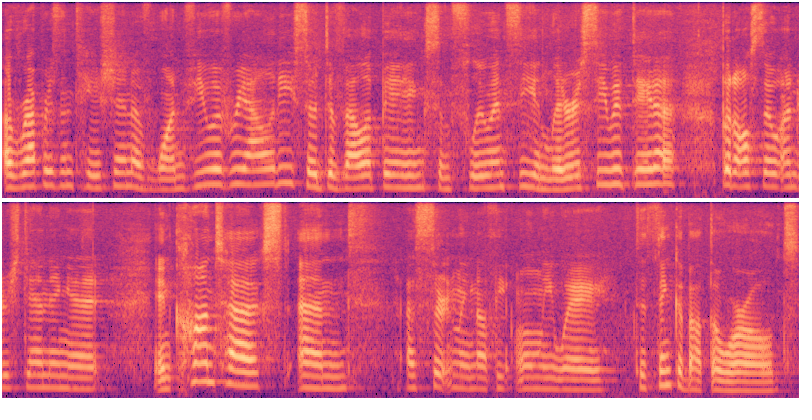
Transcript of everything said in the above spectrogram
a representation of one view of reality, so developing some fluency and literacy with data, but also understanding it in context and as certainly not the only way to think about the world.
